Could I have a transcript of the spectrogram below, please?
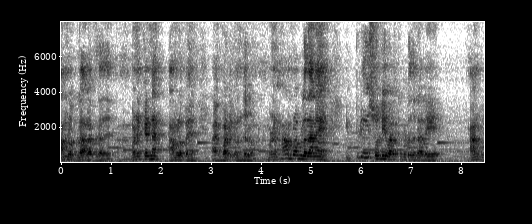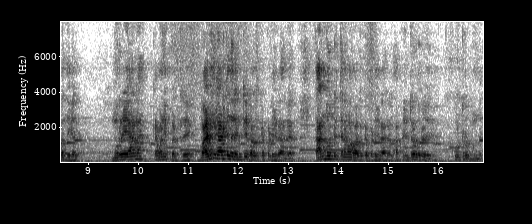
ஆம்பளை பிள்ளை அழக்கூடாது. அவனுக்கு என்ன ஆம்பளை பையன்? அவன் பாட்டுக்கு வந்துடுவான் அவனுக்கு ஆம்பளை பிள்ளை தானே? இப்படி சொல்லி வளர்க்கப்படுவதனாலேயே ஆண் குழந்தைகள் முறையான கவனிப்பற்று வழிகாட்டுதலின்றி வளர்க்கப்படுகிறார்கள். தான் தோன்றித்தனமாக வளர்க்கப்படுகிறார்கள் அப்படின்ற ஒரு கூற்று உண்டு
